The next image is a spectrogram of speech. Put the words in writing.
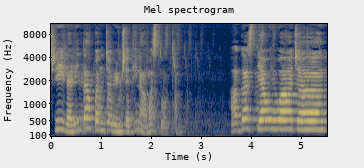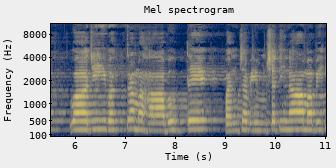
श्रीललितापञ्चविंशतिनामस्तोत्रम् अगस्त्य उवाच वाजीवक्त्रमहाबुद्धे पञ्चविंशतिनामभिः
